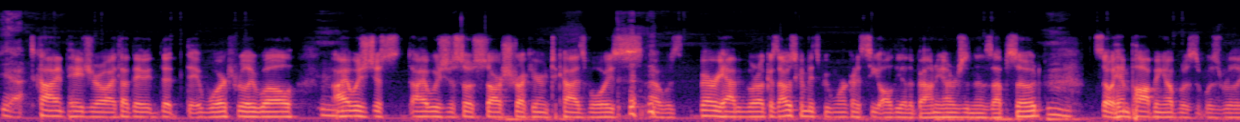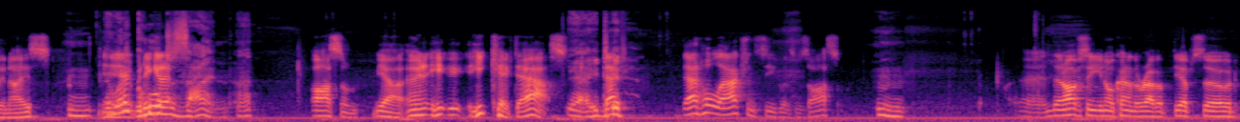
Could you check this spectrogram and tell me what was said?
yeah. it's Kai and Pedro, I thought they that it worked really well. Mhm. I was just I was just so starstruck hearing Taika's voice. I was very happy about it because I was convinced we weren't going to see all the other bounty hunters in this episode. Mm. So him popping up was was really nice, Mhm. And Yeah, what a cool get design, huh? awesome. Yeah, and he he kicked ass. Yeah, he That- did. That whole action sequence was awesome. Mhm. And then obviously you know kind of to wrap up the episode,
